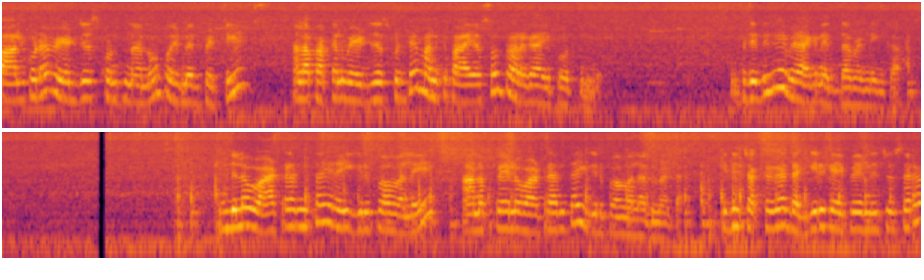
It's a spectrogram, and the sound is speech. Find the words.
పాలు కూడా వేడి చేసుకుంటున్నాను పొయ్యి మీద పెట్టి. అలా పక్కన వేడి చేసుకుంటే మనకి పాయసం త్వరగా అయిపోతుంది. ఇప్పుడు ఇది వేగనిద్దామండి ఇంకా. ఇందులో వాటర్ అంతా ఇలా ఎగిరిపోవాలి. ఆనపకాయల వాటర్ అంతా ఎగిరిపోవాలన్నమాట. ఇది చక్కగా దగ్గరికి అయిపోయింది చూసారా?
